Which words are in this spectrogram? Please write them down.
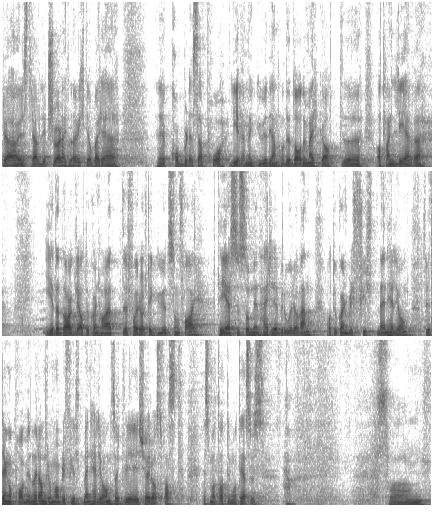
tror jeg jeg har strevd litt sjøl. Da er det viktig å bare Eh, koble seg på livet med Gud igjen. Og Det er da du merker at, eh, at, han lever i det daglige. At du kan ha et forhold til Gud som far, til Jesus som din herre, bror og venn. Og at du kan bli fylt med Den hellige ånd. Så Vi trenger å påminne hverandre om å bli fylt med Den hellige ånd, så at vi kjører oss fast, hvis vi har tatt imot Jesus. Ja. Så...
